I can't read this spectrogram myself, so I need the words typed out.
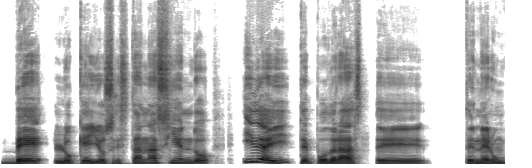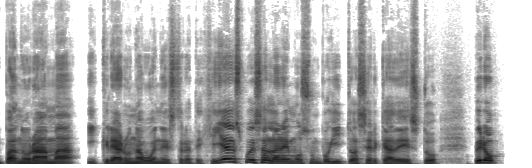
ve lo que ellos están haciendo y de ahí te podrás eh, tener un panorama y crear una buena estrategia. Ya después hablaremos un poquito acerca de esto, pero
